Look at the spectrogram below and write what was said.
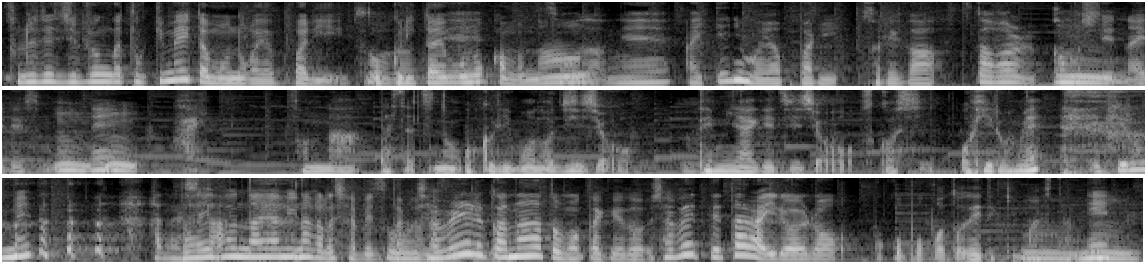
それで自分がときめいたものがやっぱり送りたいものかもな。そうだね、ね、相手にもやっぱりそれが伝わるかもしれないですもんね、はい。そんな私たちの贈り物事情手土産事情を少しお披露目？お披露目？だいぶ悩みながら喋った感じ喋れるかなと思ったけど喋ってたらいろいろポコポコと出てきましたね。うん。うん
